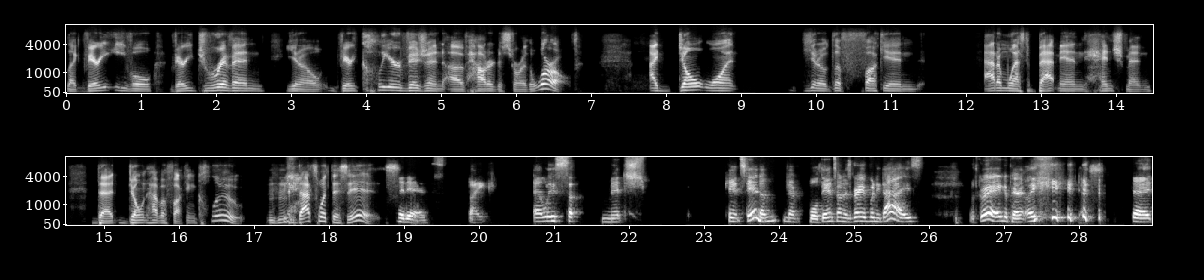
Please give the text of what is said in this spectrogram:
Like very evil, very driven, you know, very clear vision of how to destroy the world. I don't want you know the fucking Adam West Batman henchmen that don't have a fucking clue. Mhm. And that's what this is. It is. Like, at least Mitch can't stand him. Never will dance on his grave when he dies with Greg, apparently. Yes. that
